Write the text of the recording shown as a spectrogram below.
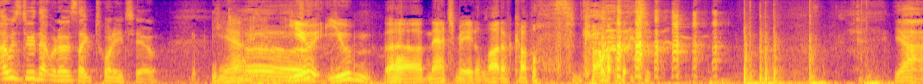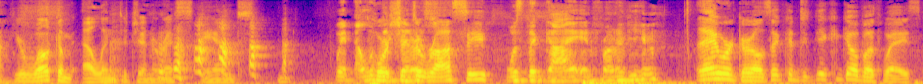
I was doing that when I was like 22. yeah, Uh. you you uh, match made a lot of couples in college. Yeah, you're welcome, Ellen DeGeneres and Wait, Ellen Portia de Rossi. was the guy in front of you, They were girls. It could it could go both ways.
